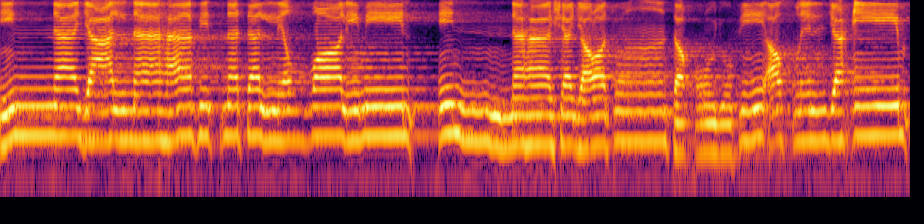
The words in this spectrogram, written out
إنا جعلناها فتنة للظالمين إنها شجرة تخرج في أصل الجحيم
